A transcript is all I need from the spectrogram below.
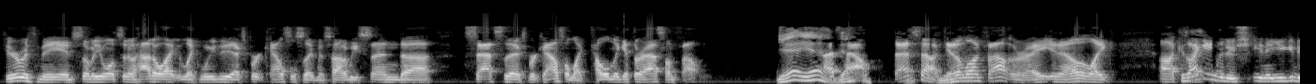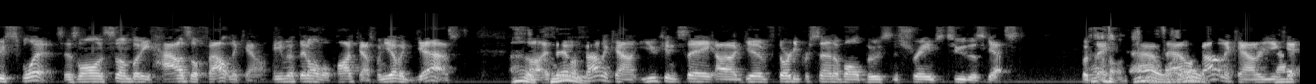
here with me, and somebody wants to know how do I like when we do the expert council segments? How do we send uh, sats to the expert council? I'm like, tell them to get their ass on Fountain. Yeah, yeah. That's exactly. how. That's how. Get them on Fountain, right? You know, like because I can even do you know you can do splits as long as somebody has a Fountain account, even if they don't have a podcast. When you have a guest, Oh, uh, if they have a. Fountain account, you can say uh, give thirty percent of all boosts and streams to this guest. But they Oh, have to have a. Fountain account, or you That's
